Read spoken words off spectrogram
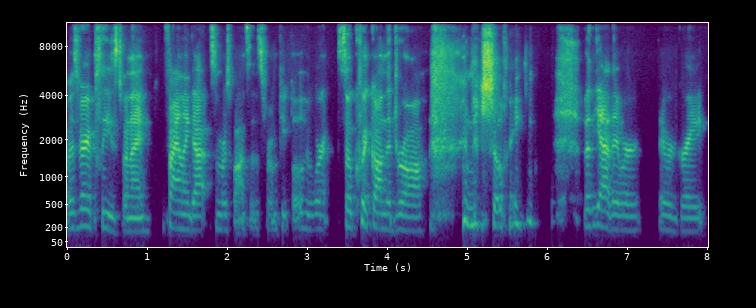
I was very pleased when I finally got some responses from people who weren't so quick on the draw initially. but yeah, they were they were great.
